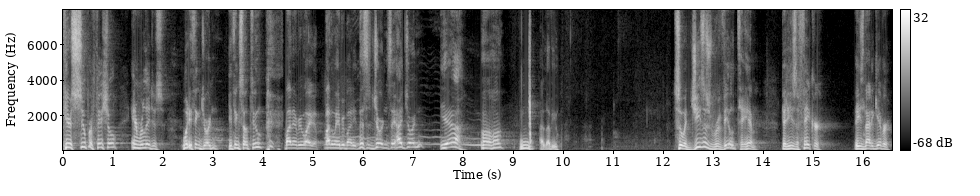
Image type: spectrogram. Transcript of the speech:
Here's superficial and religious. What do you think, Jordan? You think so too? by the way, by the way, everybody, this is Jordan. Say hi, Jordan. Yeah. Uh huh. I love you. So what Jesus revealed to him that he's a faker, that he's not a giver,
